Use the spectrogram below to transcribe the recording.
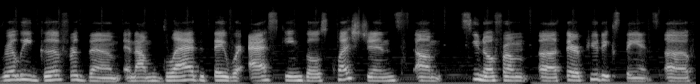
really good for them. And I'm glad that they were asking those questions, um, you know, from a therapeutic stance of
